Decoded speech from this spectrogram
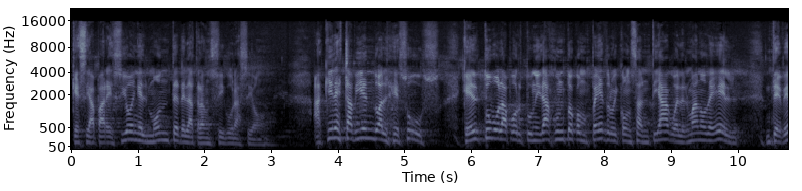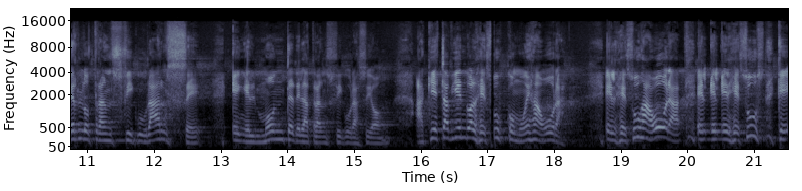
que se apareció en el monte de la transfiguración. Aquí él está viendo al Jesús que él tuvo la oportunidad junto con Pedro y con Santiago, el hermano de él, de verlo transfigurarse en el monte de la transfiguración. Aquí está viendo al Jesús como es ahora el Jesús ahora, el, Jesús que,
